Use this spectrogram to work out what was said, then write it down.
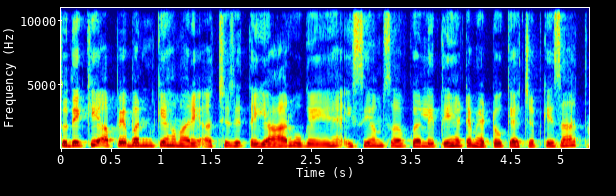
तो देखिए, अप्पे बन के हमारे अच्छे से तैयार हो गए हैं। इसे हम सर्व कर लेते हैं टमाटो केचप के साथ।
